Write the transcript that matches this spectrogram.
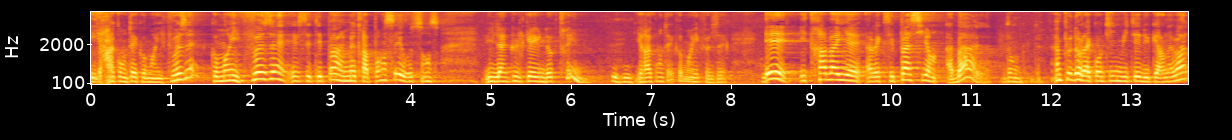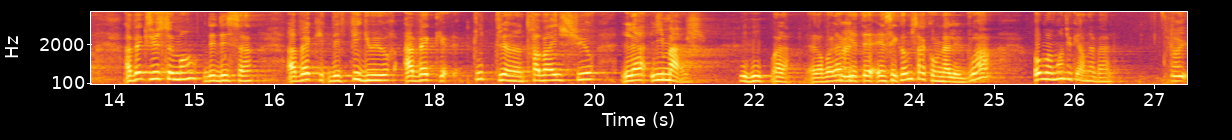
il racontait comment il faisait, comment il faisait, et c'était pas un maître à penser au sens, il inculquait une doctrine, il racontait comment il faisait. Et il travaillait avec ses patients à Bâle, donc un peu dans la continuité du carnaval, avec justement des dessins, avec des figures, avec tout un travail sur l'image. Voilà. Alors voilà qui était. Et c'est comme ça qu'on allait le voir au moment du carnaval. Oui.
